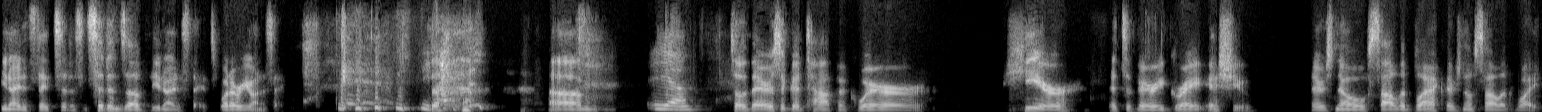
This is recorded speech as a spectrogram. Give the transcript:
United States citizens, citizens of the United States, whatever you want to say. yeah. So, um, yeah. so there's a good topic where here it's a very gray issue. There's no solid black, there's no solid white.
